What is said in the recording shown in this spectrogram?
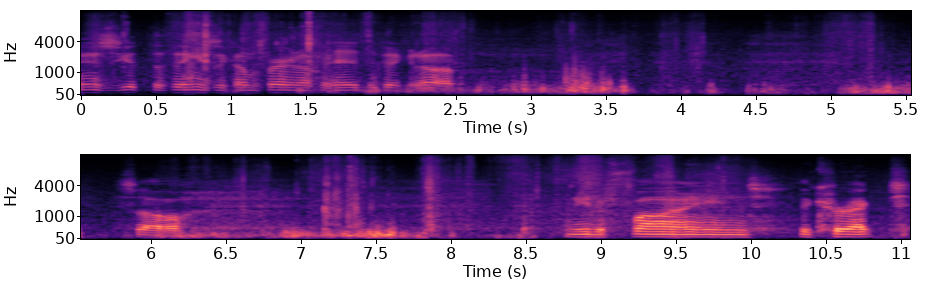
Managed to get the things to come far enough ahead to pick it up. So, I need to find the correct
